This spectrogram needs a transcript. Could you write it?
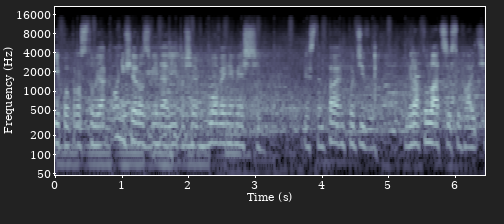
i po prostu jak oni się rozwinęli, to się w głowie nie mieści. Jestem pełen podziwu. Gratulacje, słuchajcie.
